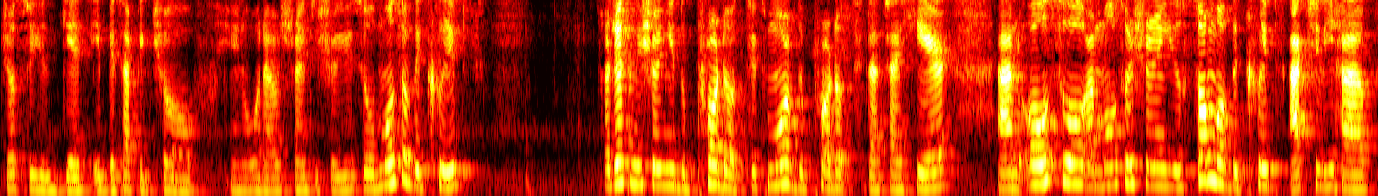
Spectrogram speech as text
just so you get a better picture of, you know, what I was trying to show you. So, most of the clips or just me showing you the product it's more of the products that are here and also i'm also showing you some of the clips actually have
